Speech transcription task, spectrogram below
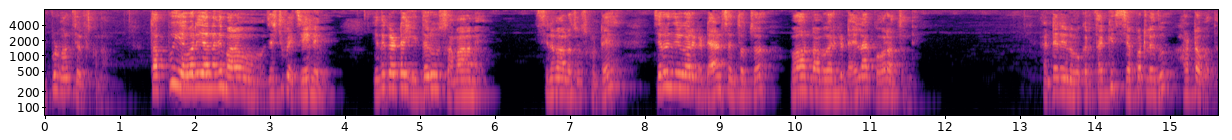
ఇప్పుడు మనం తెలుసుకుందాం. తప్పు ఎవరి అన్నది మనం జస్టిఫై చేయలేము. ఎందుకంటే ఇద్దరూ సమానమే. సినిమాలో చూసుకుంటే చిరంజీవి గారికి డ్యాన్స్ ఎంత వచ్చో మోహన్ బాబు గారికి డైలాగ్ పవర్ అంతుంది అంటే నేను ఒకరిని తగ్గించి చెప్పట్లేదు హర్ట్ అవ్వద్దు.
